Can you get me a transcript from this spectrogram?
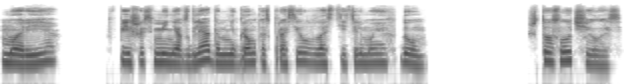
«Мария?» Впившись в меня взглядом, негромко спросил властитель моих дом. «Что случилось?»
